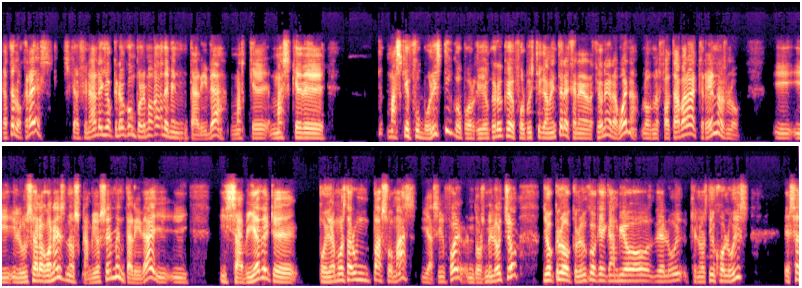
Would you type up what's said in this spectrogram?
ya te lo crees. Es que al final yo creo que un problema de mentalidad, más que, más que de, más que futbolístico, porque yo creo que futbolísticamente la generación era buena. Lo nos faltaba creérnoslo. Y, Luis Aragonés nos cambió esa mentalidad y, sabía de que podíamos dar un paso más. Y así fue. En 2008, yo creo que lo único que cambió de Luis, que nos dijo Luis, esa,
